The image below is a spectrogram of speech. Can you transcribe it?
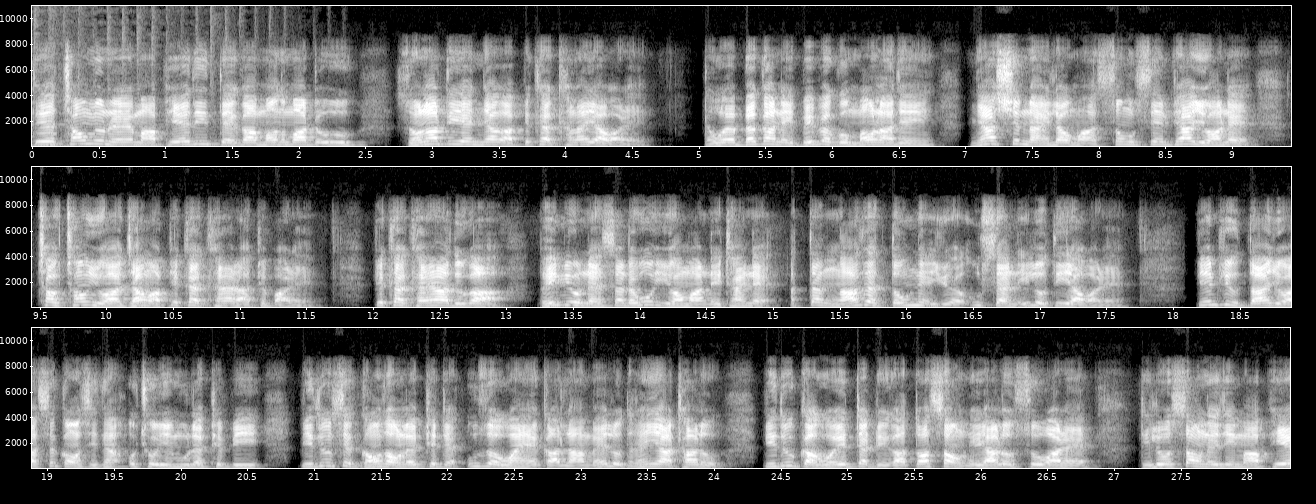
တေချောင်းမြို့နယ်မှာဖျဲသီးတဲကမောင်းသမားတူဇွန်လတရက်ညကပြစ်ခတ်ခံလိုက်ရပါတယ်။ တဝဲဘက်ကနေဘေးဘက်ကိုမောင်းလာချိန်ည၈နာရီလောက်မှာစုံစင်ဖျားရွာနဲ့၆ချောင်းရွာကြားမှာပြစ်ခတ်ခံရတာဖြစ်ပါတယ်။ပြစ်ခတ်ခံရသူကဘိန်းမြို့နယ်စံတဝုတ်ရွာမှာနေထိုင်တဲ့အသက်53နှစ်အရွယ်ဦးဆန်နီလို့သိရပါတယ်။ပြင်းဖြူသားရွာစစ်ကောင်စီကအုပ်ချုပ်ရေးမှူးလည်းဖြစ်ပြီးပြည်သူစစ်ခေါင်းဆောင်လည်းဖြစ်တဲ့ဦးစောဝမ်းရဲ့ကလာမယ်လို့သတင်းရထားလို့ပြည်သူ့ကာကွယ်ရေးတပ်တွေကတောက်ဆောင်နေတာလို့ဆိုပါတယ်။ ဒီလိုစောင့်နေချိန်မှာဖျဲ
